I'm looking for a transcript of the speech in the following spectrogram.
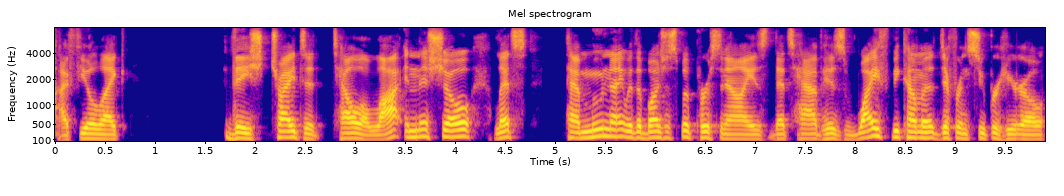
I feel like they tried to tell a lot in this show. Let's have Moon Knight with a bunch of split personalities. Let's have his wife become a different superhero.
